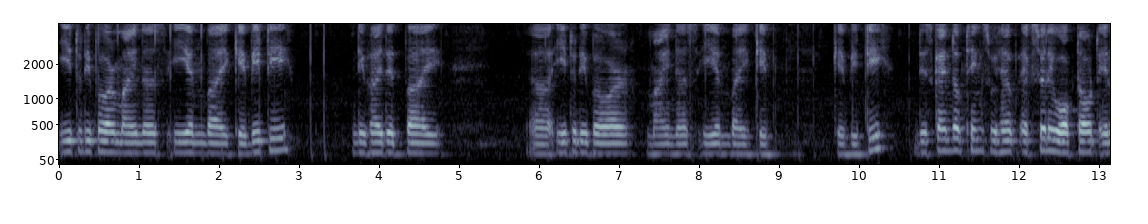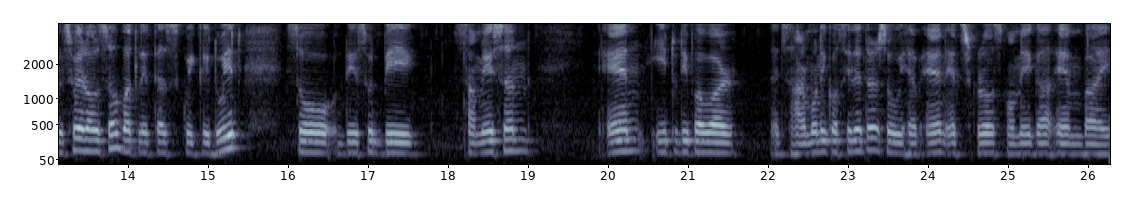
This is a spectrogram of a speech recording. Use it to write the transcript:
e to the power minus en by kbt divided by uh, e to the power minus en by k, kbt this kind of things we have actually worked out elsewhere also but let us quickly do it. So this would be summation n e to the power it's harmonic oscillator so we have n h cross omega m by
